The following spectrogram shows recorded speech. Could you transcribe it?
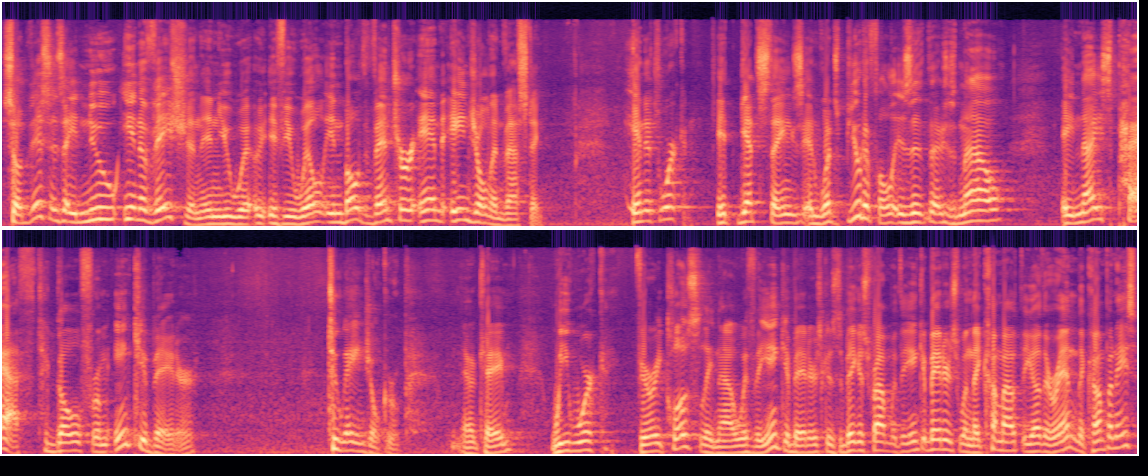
So this is a new innovation, in you, if you will, in both venture and angel investing. And it's working. It gets things, and what's beautiful is that there's now a nice path to go from incubator to angel group, okay? We work very closely now with the incubators because the biggest problem with the incubators when they come out the other end, the companies,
